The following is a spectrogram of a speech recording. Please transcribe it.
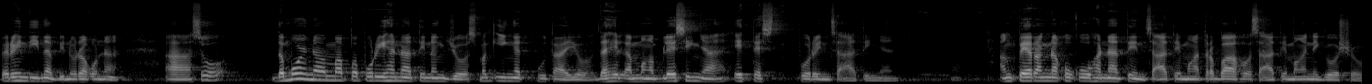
Pero hindi na, binura ko na. Ah, so, the more na mapapurihan natin ng Diyos, mag-ingat po tayo. Dahil ang mga blessing niya, e-test po rin sa atin yan. Ang perang nakukuha natin sa ating mga trabaho, sa ating mga negosyo,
